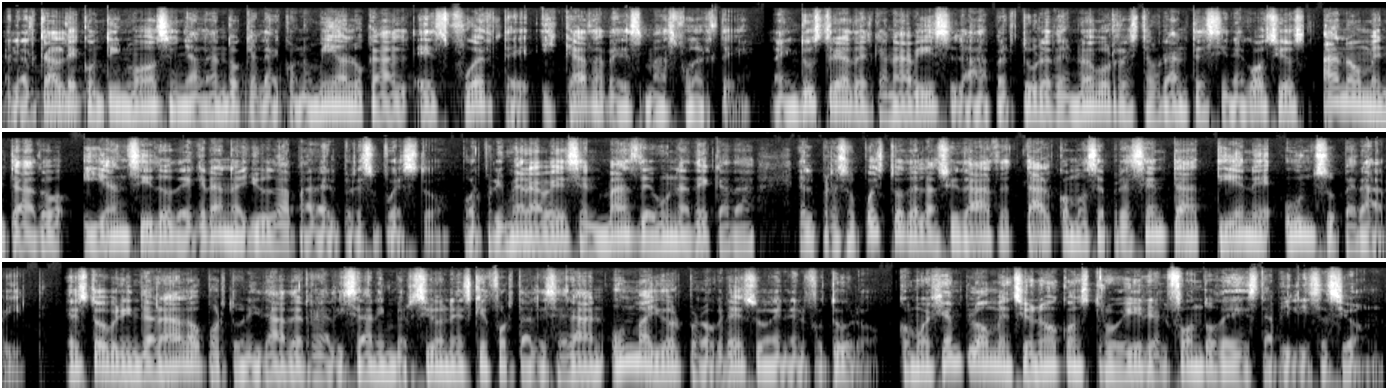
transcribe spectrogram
El alcalde continuó señalando que la economía local es fuerte y cada vez más fuerte. La industria del cannabis, la apertura de nuevos restaurantes y negocios han aumentado y han sido de gran ayuda para el presupuesto. Por primera vez en más de una década, el presupuesto de la ciudad tal como se presenta tiene un superávit. Esto brindará la oportunidad de realizar inversiones que fortalecerán un mayor progreso en el futuro. Como ejemplo, mencionó construir el Fondo de Estabilización.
